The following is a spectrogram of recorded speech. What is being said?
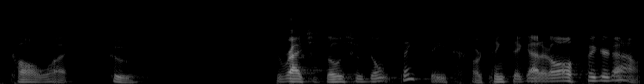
to call what? Who? The righteous, those who don't think they, or think they got it all figured out,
